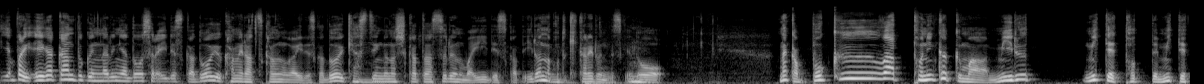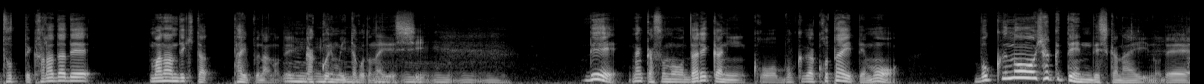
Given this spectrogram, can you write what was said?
やっぱり映画監督になるにはどうしたらいいですか？どういうカメラ使うのがいいですか？どういうキャスティングの仕方するのがいいですか？っていろんなこと聞かれるんですけど、なんか僕はとにかくまあ見る見て撮って見て撮って体で学んできたタイプなので、学校にも行ったことないですし、うんうんうんうんでなんかその誰かにこう僕が答えても僕の100点でしかないので、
